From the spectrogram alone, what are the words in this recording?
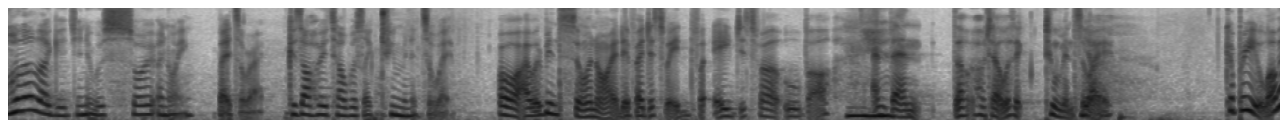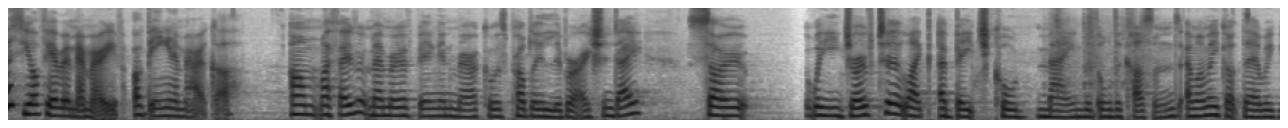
all our luggage, and it was so annoying. But it's alright because our hotel was like two minutes away. Oh, I would have been so annoyed if I just waited for ages for Uber and then the hotel was like two minutes Yeah. away. Capri, what was your favorite memory of- being in America? Um, my favourite memory of being in America was probably Liberation Day. So we drove to like a beach called Maine with all the cousins, and when we got there, we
